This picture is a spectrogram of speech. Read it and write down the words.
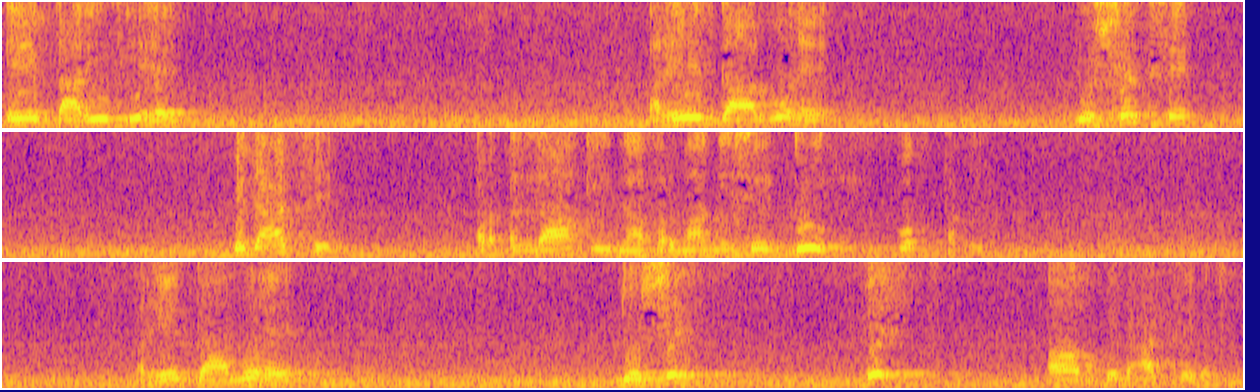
ایک تعریف یہ ہے، پرہیزگار وہ ہے جو شرک سے، بدعت سے اور اللہ کی نافرمانی سے دور رہے وہ متقی پرہیزگار وہ ہے جو شرک فسق اور بدعت سے بچے۔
